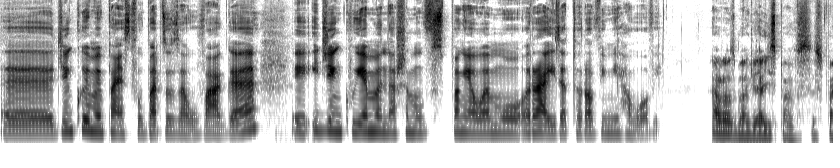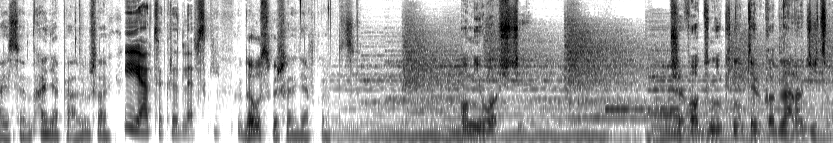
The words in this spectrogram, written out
E, dziękujemy Państwu bardzo za uwagę e, i dziękujemy naszemu wspaniałemu realizatorowi Michałowi. A rozmawiali z, z Państwem Ania Paluszak i Jacek Rydlewski. Do usłyszenia wkrótce. O miłości. Przewodnik nie tylko dla rodziców.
